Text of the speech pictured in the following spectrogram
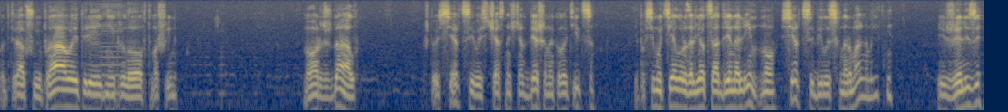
подпиравшую правое переднее крыло автомашины. Норд ждал, что сердце его сейчас начнет бешено колотиться, и по всему телу разольется адреналин, но сердце билось в нормальном ритме, и железы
